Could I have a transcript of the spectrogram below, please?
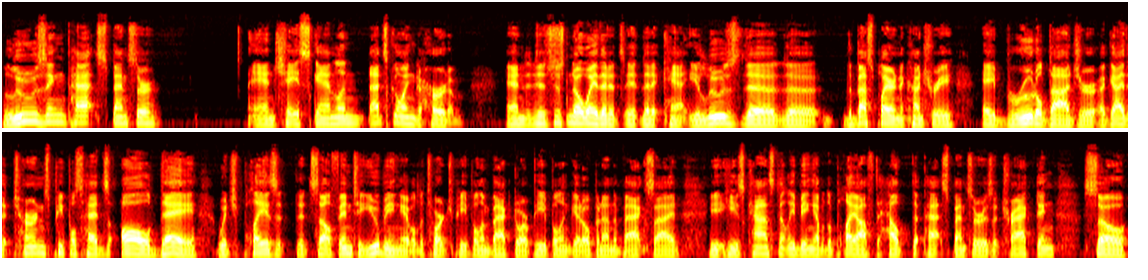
losing Pat Spencer and Chase Scanlan, that's going to hurt him. And there's just no way that it's it, that it can't. You lose the the the best player in the country, a brutal dodger, a guy that turns people's heads all day, which plays it, itself into you being able to torch people and backdoor people and get open on the backside. He's constantly being able to play off the help that Pat Spencer is attracting. So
